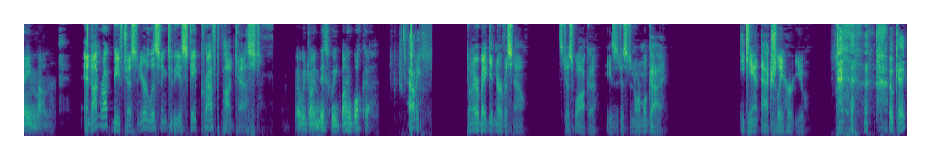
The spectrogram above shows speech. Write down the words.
Name Man, And I'm Rock Beefchest, and you're listening to the Escape Craft podcast. where we're joined this week by Walker. Howdy. Don't everybody get nervous now. It's just Walker. He's just a normal guy. He can't actually hurt you. okay.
